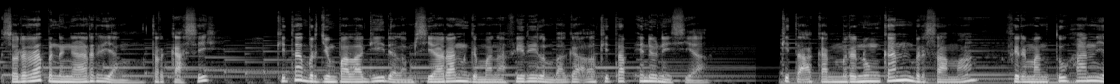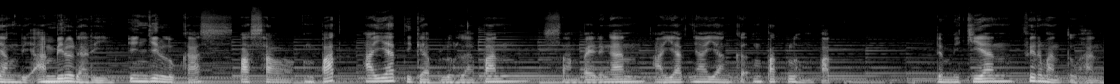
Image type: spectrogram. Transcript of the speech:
Saudara pendengar yang terkasih, kita berjumpa lagi dalam siaran Gemana Firi Lembaga Alkitab Indonesia. Kita akan merenungkan bersama firman Tuhan yang diambil dari Injil Lukas pasal 4 ayat 38 sampai dengan ayatnya yang ke-44. Demikian firman Tuhan.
